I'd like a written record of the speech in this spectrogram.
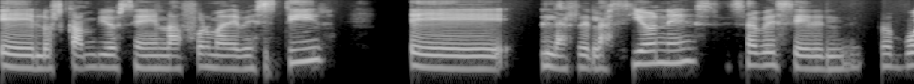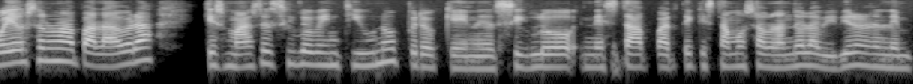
eh, los cambios en la forma de vestir, eh, las relaciones, ¿sabes? El, voy a usar una palabra que es más del siglo XXI, pero que en el siglo, en esta parte que estamos hablando, la vivieron, el em,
